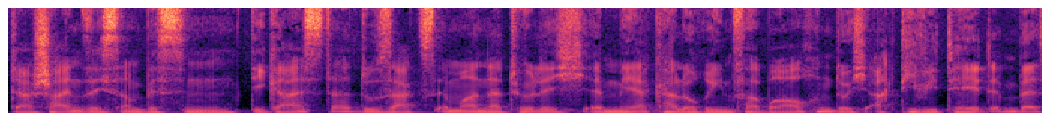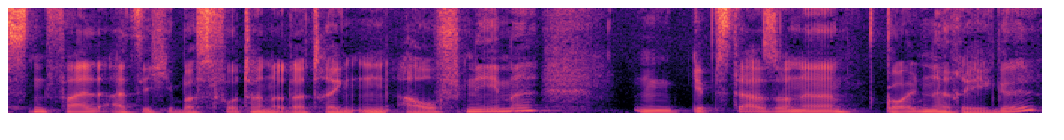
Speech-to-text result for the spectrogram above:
Da scheiden sich so ein bisschen die Geister. Du sagst immer natürlich mehr Kalorien verbrauchen durch Aktivität im besten Fall, als ich übers Futtern oder Trinken aufnehme. Hm, Gibt es da so eine goldene Regel?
